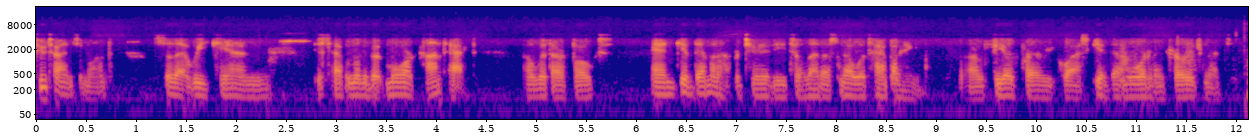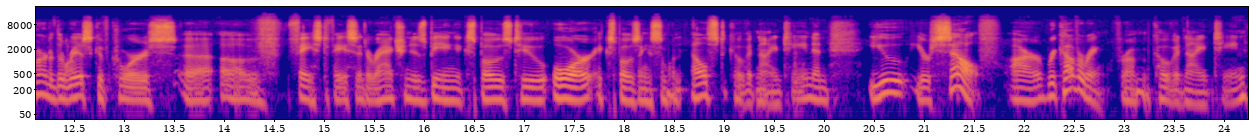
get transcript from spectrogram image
two times a month so that we can just have a little bit more contact uh, with our folks and give them an opportunity to let us know what's happening uh, field prayer requests, give them a word of encouragement. Part of the risk, of course, uh, of face to face interaction is being exposed to or exposing someone else to COVID 19. And you yourself are recovering from COVID 19.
